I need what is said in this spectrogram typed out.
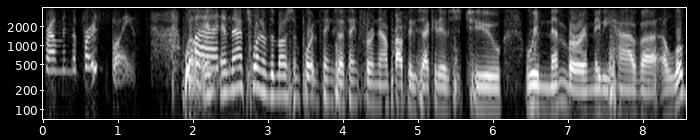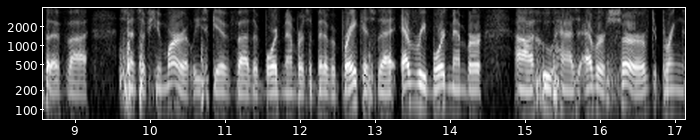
from in the first place. Well, and, and that's one of the most important things I think for nonprofit executives to remember and maybe have a, a little bit of uh, sense of humor, or at least give uh, the board members a bit of a break, is that every board member uh, who has ever served brings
